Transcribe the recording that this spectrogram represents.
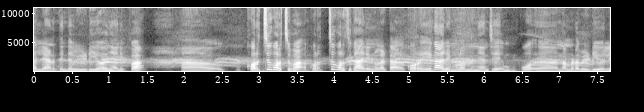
കല്യാണത്തിന്റെ വീഡിയോ ഞാനിപ്പോൾ കുറച്ച് കുറച്ച് കുറച്ച് കുറച്ച് കാര്യങ്ങൾ കേട്ടോ. കുറേ കാര്യങ്ങളൊന്നും ഞാൻ നമ്മുടെ വീഡിയോയിൽ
